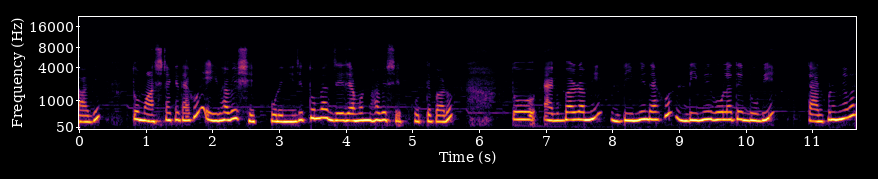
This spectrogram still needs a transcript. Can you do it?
লাগে। তো মাছটাকে দেখো এইভাবে শেপ করে নিয়েছি। তোমরা যে যেমনভাবে শেপ করতে পারো। তো একবার আমি ডিমে দেখো, ডিমের গোলাতে ডুবিয়ে, তারপর আমি আবার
